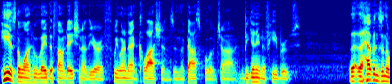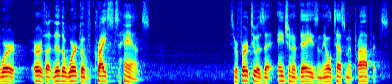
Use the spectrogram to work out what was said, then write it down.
He is the one who laid the foundation of the earth. We learn that in Colossians, in the Gospel of John, the beginning of Hebrews. The, heavens and the earth, uh, they're the work of Christ's hands. He's referred to as the Ancient of Days in the Old Testament prophets.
